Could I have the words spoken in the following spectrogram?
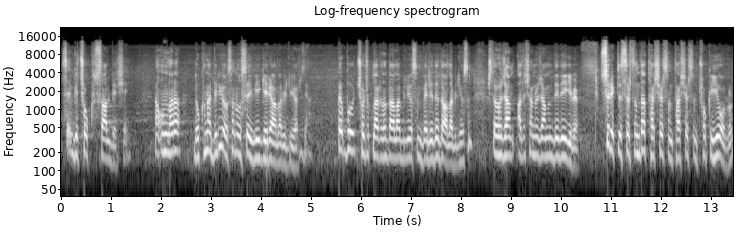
Sevgi çok kutsal bir şey. Yani onlara dokunabiliyorsan o sevgiyi geri alabiliyoruz yani. Ve bu çocuklarda da alabiliyorsun, velide de alabiliyorsun. İşte hocam, Alişan hocamın dediği gibi sürekli sırtında taşırsın, taşırsın çok iyi olur.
